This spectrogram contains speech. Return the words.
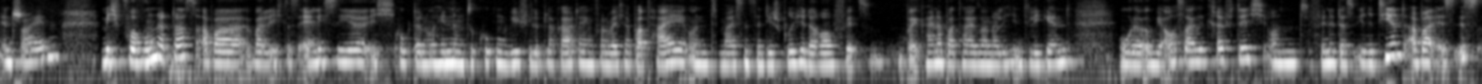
entscheiden. Mich verwundert das, aber weil ich das ähnlich sehe, ich gucke da nur hin, um zu gucken, wie viele Plakate hängen von welcher Partei. Und meistens sind die Sprüche darauf jetzt bei keiner Partei sonderlich intelligent oder irgendwie aussagekräftig und finde das irritierend. Aber es ist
